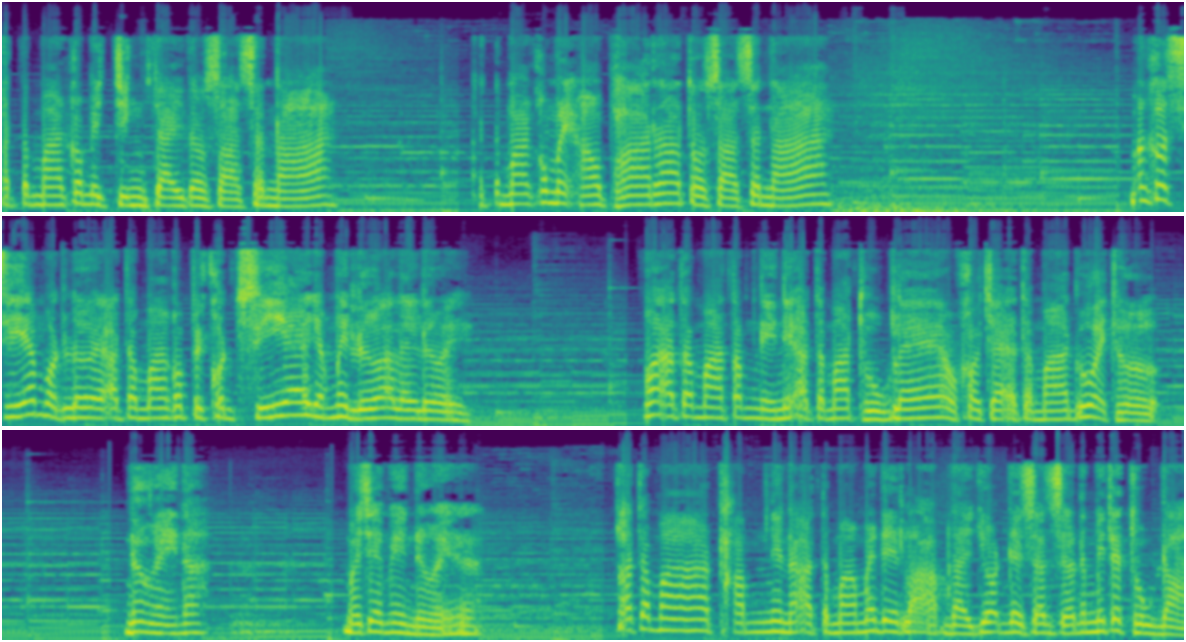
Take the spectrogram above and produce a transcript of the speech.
อาตมาก็ไม่จริงใจต่อศาสนาอาตมาก็ไม่เอาภาระต่อศาสนา มันก็เสียหมดเลยอาตมาก็เป็นคนเสียยังไม่เหลืออะไรเลยว่าอาตมาตำหนินี่อาตมาถูกแล้ว เข้าใจอาตมาด้วยเถอะเหนื่อยนะ ไม่ใช่ไม่เหนื่อยนะ อาตมาทำเนี่ยนะอาตมาไม่ได้ลาบได้ยศได้สรรเสริญนะไม่ได้ถูกด่า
